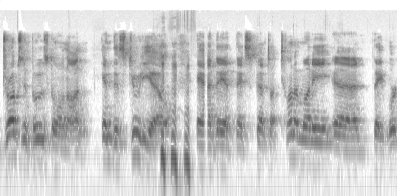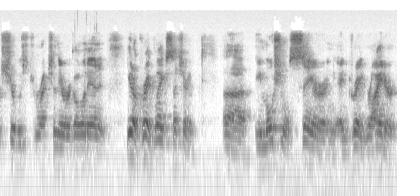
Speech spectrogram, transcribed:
drugs and booze going on in the studio, and they had they'd spent a ton of money, and they weren't sure which direction they were going in. And you know, Greg Lake's such a uh, emotional singer and, and, great writer.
